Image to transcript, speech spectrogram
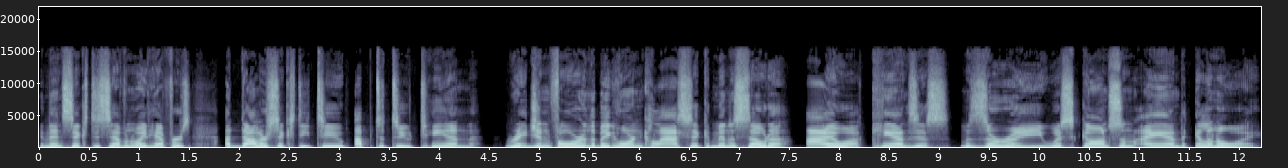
And then six to seven weight heifers, $1.62 up to 210 Region 4 in the Bighorn Classic, Minnesota, Iowa, Kansas, Missouri, Wisconsin, and Illinois.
